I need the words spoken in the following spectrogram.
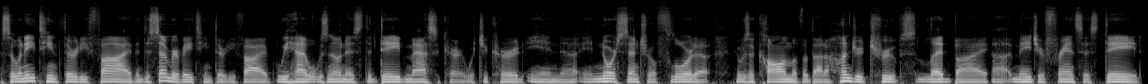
So in 1835, in December of 1835, we had what was known as the Dade Massacre, which occurred in, uh, in north central Florida. There was a column of about 100 troops led by uh, Major Francis Dade,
